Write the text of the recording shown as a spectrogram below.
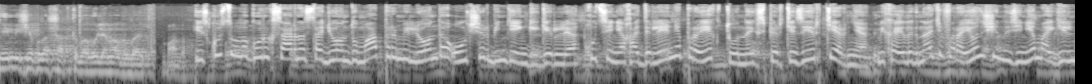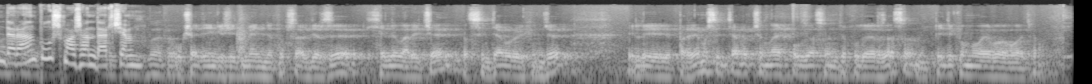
темиже площадка ба булама булайт. Искусстволы горық сарны стадион дума 1 миллионда ол чербин деньги герле. Хутсене хадерлене проекту на экспертизы иртерне. Михаил Игнатьев район шинызине майгилин даран пулышма жандарчым. Укша деньги жетменде тупсав дерзе хелелар иче, сентябрь үйхінже или прямо сентябрь чынай қолдасын деп құдай ырзасын педиком ылай болғылай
